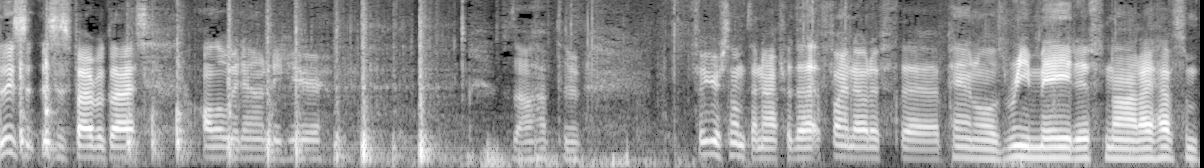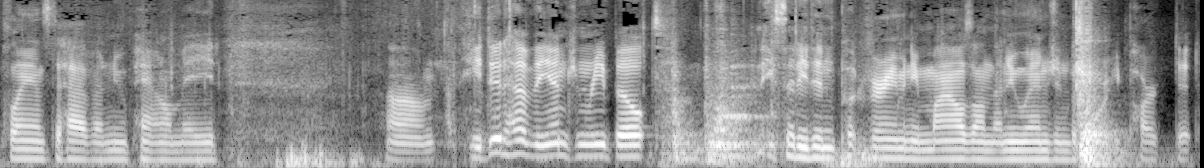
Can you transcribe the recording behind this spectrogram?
this, this is fiberglass all the way down to here. So I'll have to figure something after that, find out if the panel is remade. If not, I have some plans to have a new panel made. Um, he did have the engine rebuilt, he said he didn't put very many miles on the new engine before he parked it.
